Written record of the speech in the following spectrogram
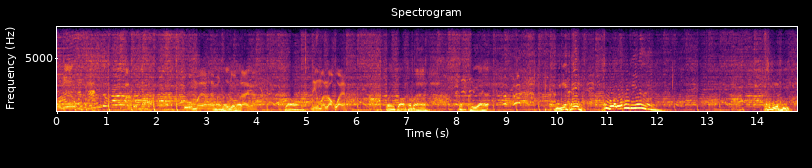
ผมเนี่ยมันผมนี่ดูไม่ให้มันจะลงได้ไงก็นี่ก็เหมือนล็อกไว้ เปิดจอดเข้ามา หมงเคลียร์ฮะยิงอีกทีสวยครับลูกนี้สี่นาที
